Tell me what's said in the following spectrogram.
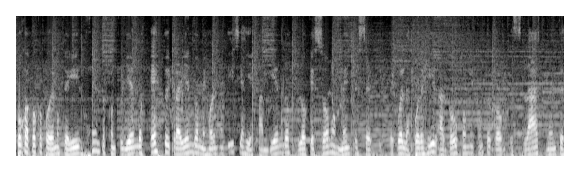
Poco a poco podemos seguir juntos construyendo esto y trayendo mejores noticias y expandiendo lo que somos Mente. Recuerda, puedes ir a gofundme.com slash mente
